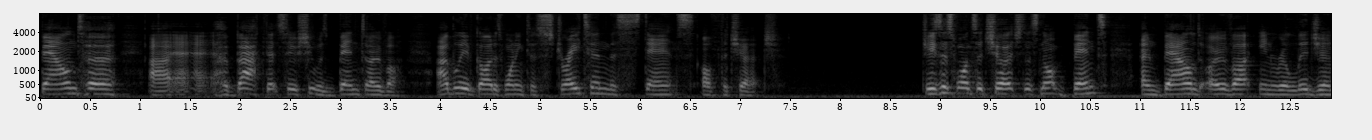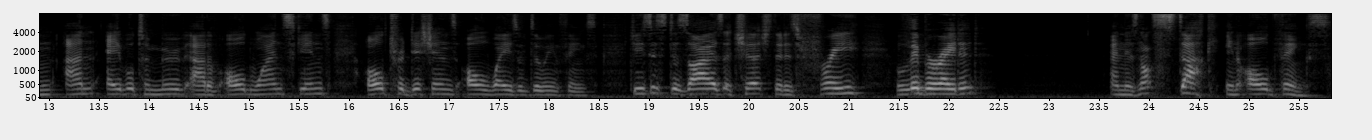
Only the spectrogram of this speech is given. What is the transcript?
bound her, uh, her back, that so she was bent over. I believe God is wanting to straighten the stance of the church. Jesus wants a church that's not bent and bound over in religion, unable to move out of old wineskins, old traditions, old ways of doing things. Jesus desires a church that is free, liberated, and is not stuck in old things.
